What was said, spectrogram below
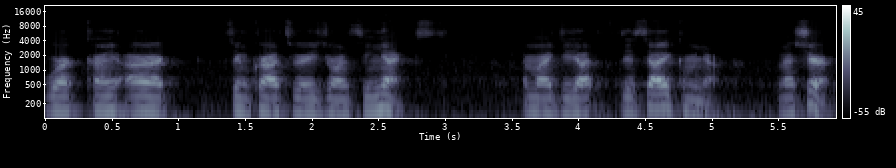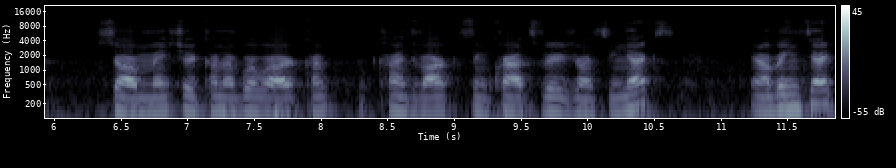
what kind of arts and crafts videos you want to see next. I that this side coming up. I'm not sure. So make sure to comment below what kinds of arts and crafts videos you want to see next. And all being said,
